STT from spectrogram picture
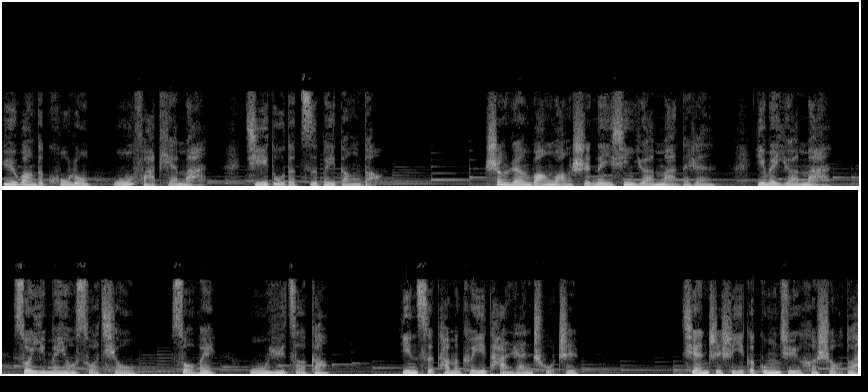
欲望的窟窿无法填满。极度的自卑等等，圣人往往是内心圆满的人，因为圆满，所以没有所求。所谓无欲则刚，因此他们可以坦然处之。钱只是一个工具和手段，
